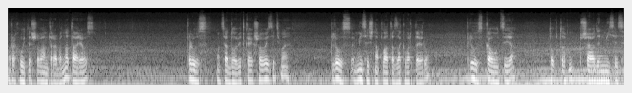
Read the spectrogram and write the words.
врахуйте, що вам треба нотаріус, плюс оця довідка, якщо ви з дітьми, плюс місячна плата за квартиру, плюс кауція, тобто ще один місяць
